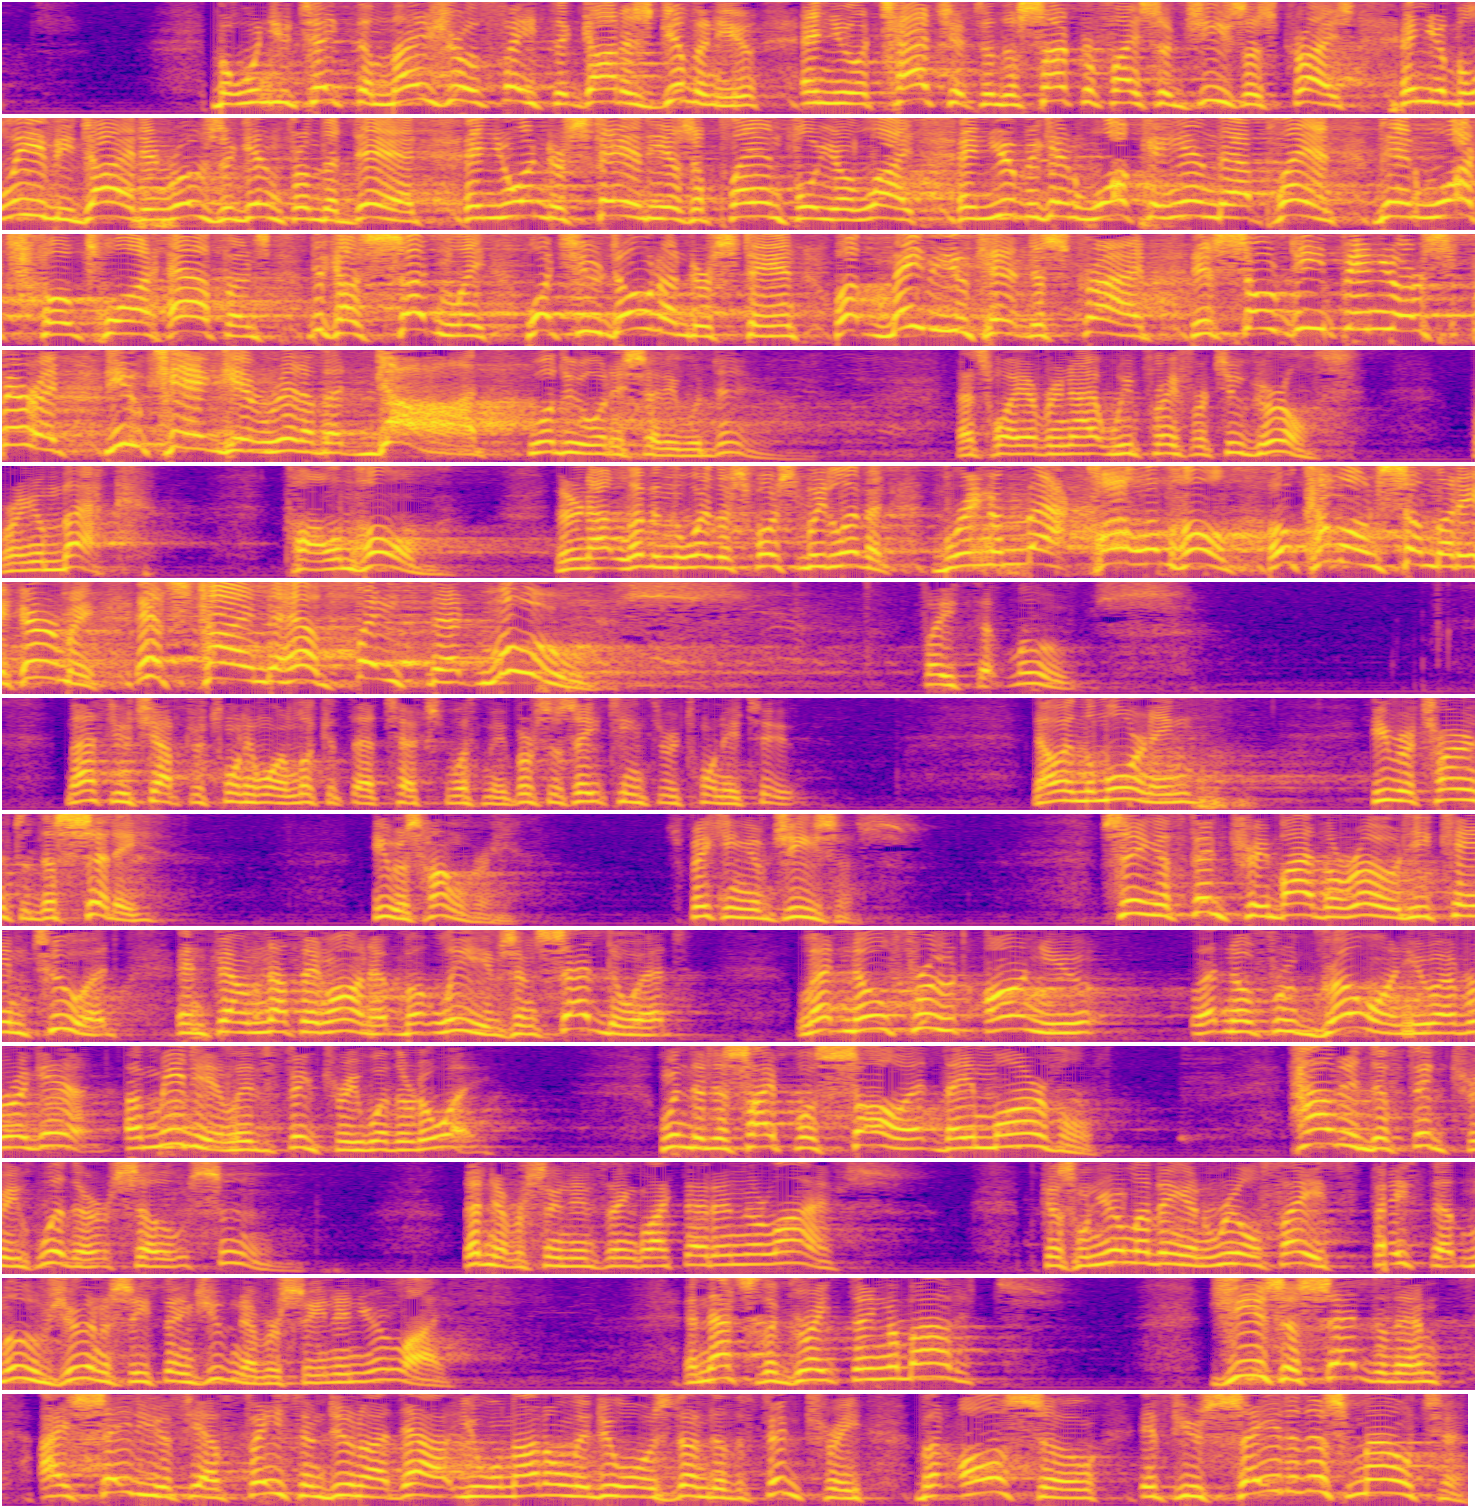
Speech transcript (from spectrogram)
But when you take the measure of faith that God has given you and you attach it to the sacrifice of Jesus Christ and you believe He died and rose again from the dead and you understand He has a plan for your life and you begin walking in that plan, then watch folks what happens because suddenly what you don't understand, what maybe you can't describe is so deep in your spirit you can't get rid of it. God will do what He said He would do. That's why every night we pray for two girls. Bring them back. Call them home. They're not living the way they're supposed to be living. Bring them back. Call them home. Oh, come on, somebody, hear me. It's time to have faith that moves. Faith that moves. Matthew chapter 21, look at that text with me, verses 18 through 22. Now, in the morning, he returned to the city. He was hungry. Speaking of Jesus. Seeing a fig tree by the road, he came to it and found nothing on it but leaves and said to it, let no fruit on you, let no fruit grow on you ever again. Immediately the fig tree withered away. When the disciples saw it, they marveled. How did the fig tree wither so soon? They'd never seen anything like that in their lives. Because when you're living in real faith, faith that moves, you're going to see things you've never seen in your life. And that's the great thing about it. Jesus said to them, I say to you, if you have faith and do not doubt, you will not only do what was done to the fig tree, but also if you say to this mountain,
